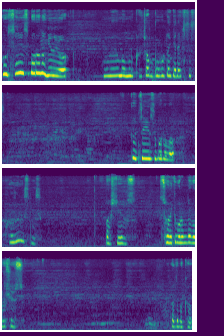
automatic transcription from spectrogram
Konser üyesi Barolo geliyor. Bunu hemen bunu kıracağım. Bu burada gereksiz. Konser üyesi Barolo. Hazır mısınız? Başlıyoruz. Sonraki bölümde görüşürüz. 我怎么可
